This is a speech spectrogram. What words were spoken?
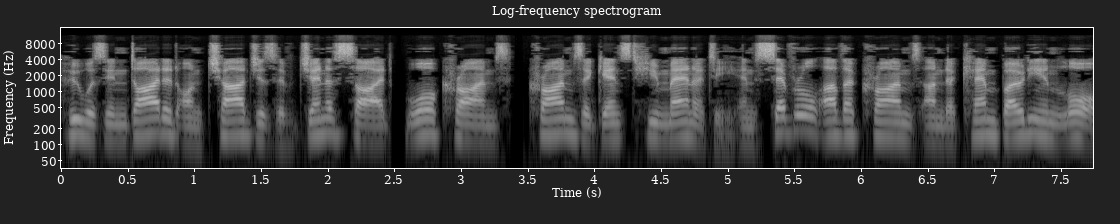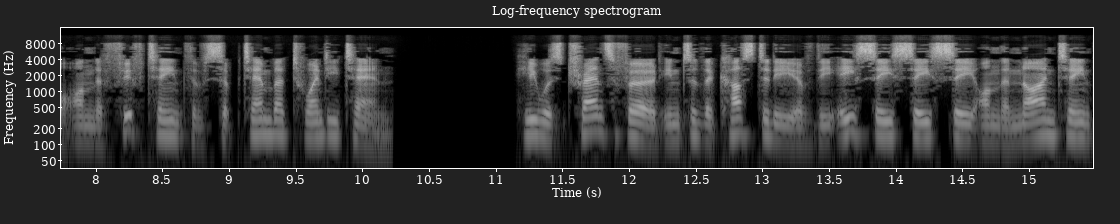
who was indicted on charges of genocide, war crimes, crimes against humanity and several other crimes under Cambodian law on 15 September 2010. He was transferred into the custody of the ECCC on 19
